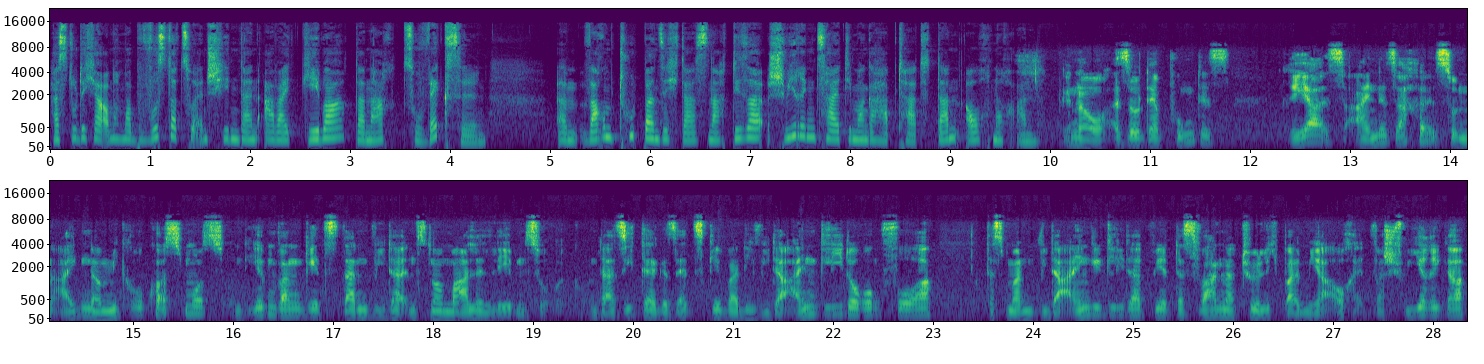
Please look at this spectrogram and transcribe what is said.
hast du dich ja auch nochmal bewusst dazu entschieden, deinen Arbeitgeber danach zu wechseln. Ähm, warum tut man sich das nach dieser schwierigen Zeit, die man gehabt hat, dann auch noch an? Genau, also der Punkt ist, Reha ist eine Sache, ist so ein eigener Mikrokosmos und irgendwann geht's dann wieder ins normale Leben zurück. Und da sieht der Gesetzgeber die Wiedereingliederung vor, dass man wieder eingegliedert wird. Das war natürlich bei mir auch etwas schwieriger,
